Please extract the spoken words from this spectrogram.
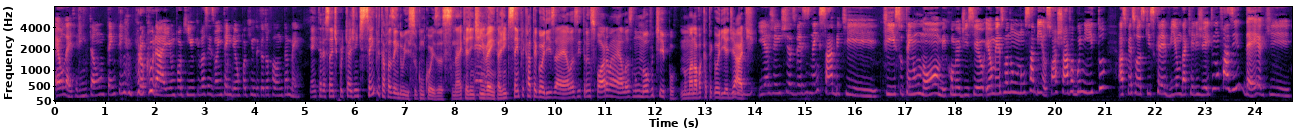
é o lettering. Então tentem procurar aí um pouquinho que vocês vão entender um pouquinho do que eu tô falando também. É interessante porque a gente sempre tá fazendo isso com coisas, né? Que a gente É. inventa. A gente sempre categoriza elas e transforma elas num novo tipo, numa nova categoria de arte. E a gente às vezes nem sabe que, que isso tem um nome. Como eu disse, eu, eu mesma não, não sabia, eu só achava bonito. As pessoas que escreviam daquele jeito não fazia ideia que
